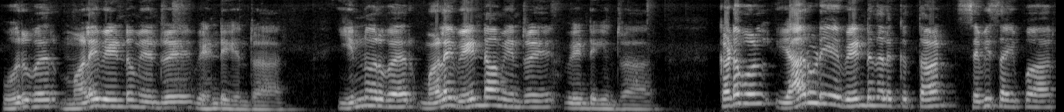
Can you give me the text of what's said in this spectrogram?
ஒருவர் மழை வேண்டும் என்று வேண்டுகின்றார். இன்னொருவர் மழை வேண்டாம் என்று வேண்டுகின்றார். கடவுள் யாருடைய வேண்டுதலுக்குத்தான் செவிசாய்ப்பார்?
